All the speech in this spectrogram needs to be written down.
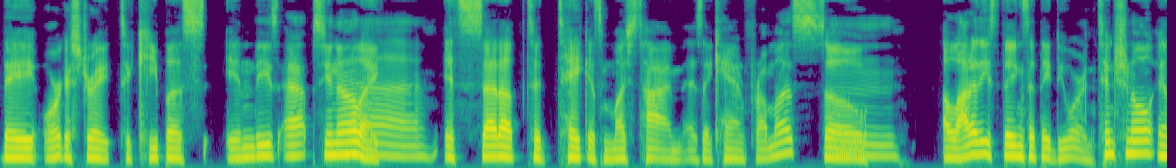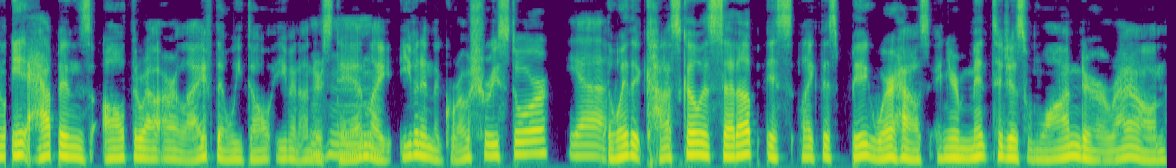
they orchestrate to keep us in these apps, you know? Yeah. Like it's set up to take as much time as they can from us. So mm a lot of these things that they do are intentional and it happens all throughout our life that we don't even understand. Mm-hmm. Like even in the grocery store. Yeah. The way that Costco is set up is like this big warehouse and you're meant to just wander around.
